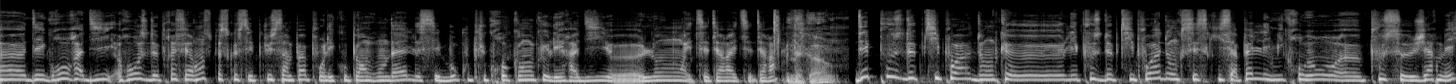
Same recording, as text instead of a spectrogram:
euh, des gros radis roses de préférence parce que c'est plus sympa pour les couper en rondelles. C'est beaucoup plus croquant que les radis euh, longs, etc., etc. D'accord. Des pousses de petits pois. Donc euh, les pousses de petits pois, donc c'est ce qui s'appelle les micro euh, pousses germées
